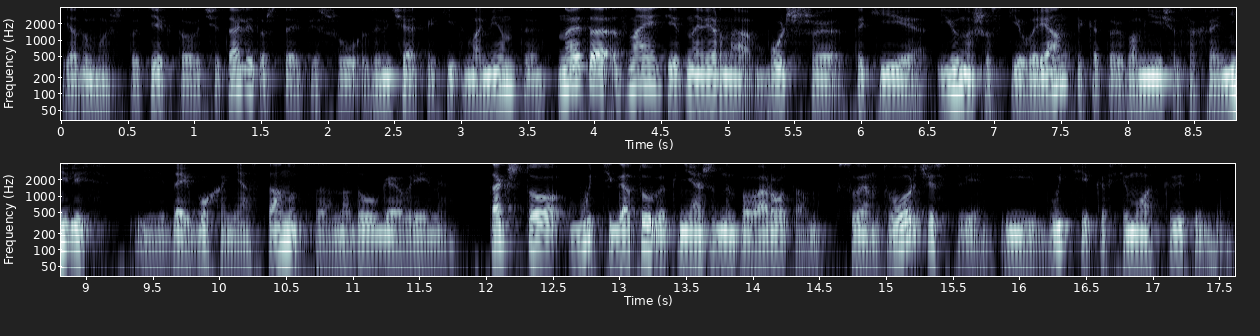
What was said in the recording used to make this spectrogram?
Я думаю, что те, кто читали то, что я пишу, замечают какие-то моменты. Но это, знаете, это, наверное, больше такие юношеские варианты, которые во мне еще сохранились, и дай бог они останутся на долгое время. Так что будьте готовы к неожиданным поворотам в своем творчестве и будьте ко всему открытыми.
